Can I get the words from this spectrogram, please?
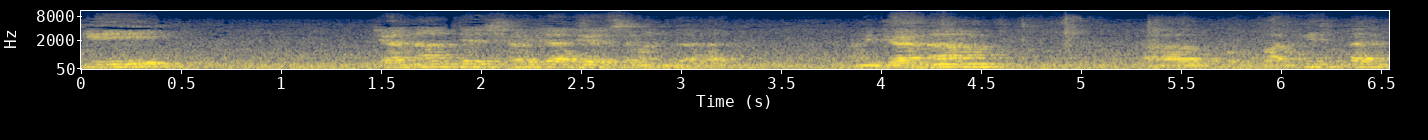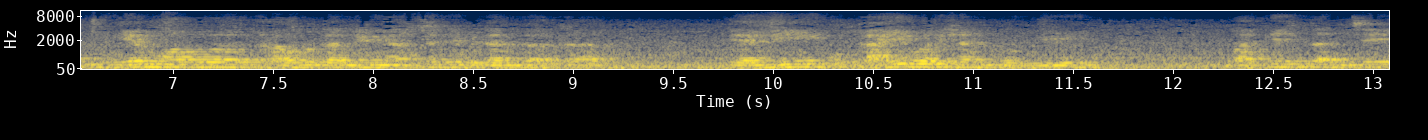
की ज्यांना ते शहजादी असे म्हणतात आणि ज्यांना पाकिस्तान पीएम व्हावं राहुल गांधींनी असं जे विधान करतात त्यांनी काही वर्षांपूर्वी पाकिस्तानचे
